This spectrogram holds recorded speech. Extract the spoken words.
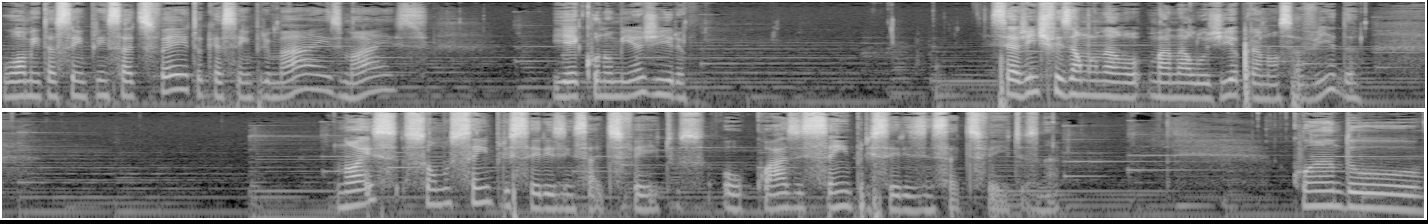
O homem está sempre insatisfeito, quer sempre mais, mais, e a economia gira. Se a gente fizer uma analogia para a nossa vida, nós somos sempre seres insatisfeitos, ou quase sempre seres insatisfeitos, né? Quando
